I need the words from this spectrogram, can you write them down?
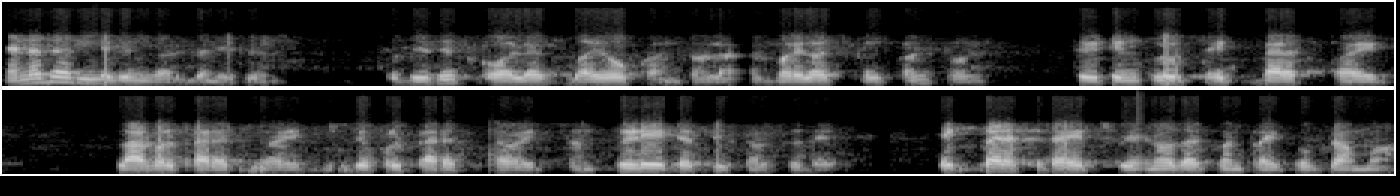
another living organism. So this is called as biocontrol or biological control. So it includes egg parasitoids, larval parasitoids, pupal parasitoids, and predators is also there. Egg parasitoids, we know that one trichogramma.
